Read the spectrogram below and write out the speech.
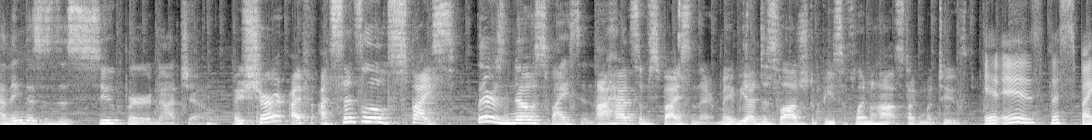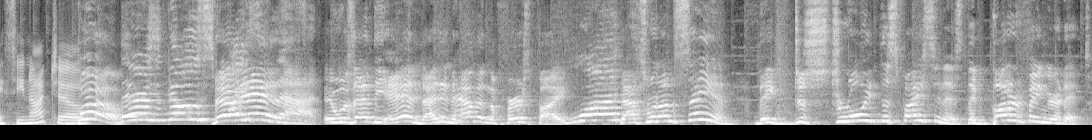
I think this is the super nacho. Are you sure? I, I sense a little spice. There's no spice in there. I had some spice in there. Maybe I dislodged a piece of flaming hot stuck in my tooth. It is the spicy nacho. Boom! There's no spice That in that. It was at the end. I didn't have it in the first bite. What? That's what I'm saying. They destroyed the spiciness. They butterfingered it.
